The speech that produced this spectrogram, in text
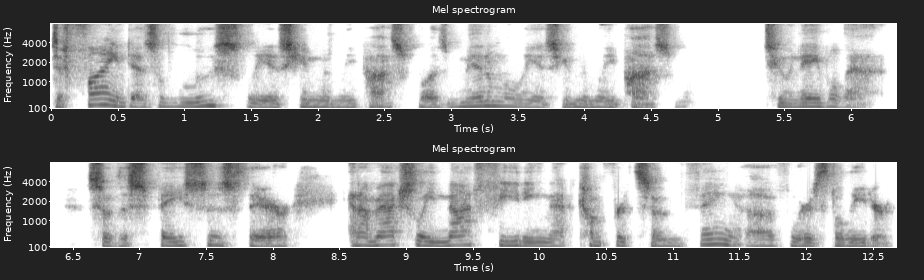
defined as loosely as humanly possible, as minimally as humanly possible to enable that. So the space is there and I'm actually not feeding that comfort zone thing of where's the leader?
